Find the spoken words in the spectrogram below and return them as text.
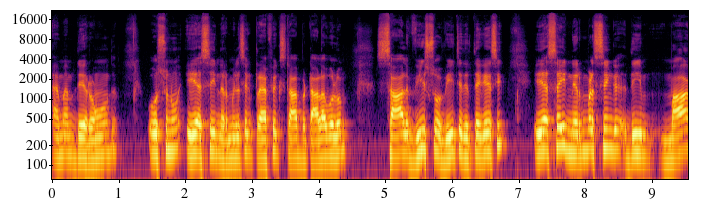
ਐਮਐਮ ਦੇ ਰੋਂਦ, ਉਸ ਨੂੰ ASI Nirmal Singh traffic staff Batala ਵੱਲੋਂ ਸਾਲ 2020 ਚ ਦਿੱਤੇ ਗਏ ਸੀ। ਏਐਸਆਈ ਨਿਰਮਲ ਸਿੰਘ ਦੀ ਮਾਂ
